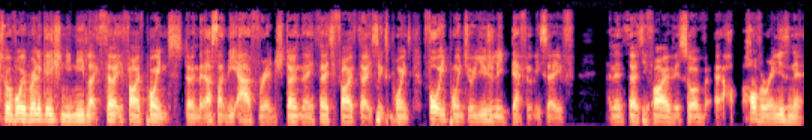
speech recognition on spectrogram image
to avoid relegation you need like 35 points, don't they? That's like the average, don't they? 35, 36 mm-hmm. points. 40 points you're usually definitely safe. And then 35 is sort of uh, hovering, isn't it?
